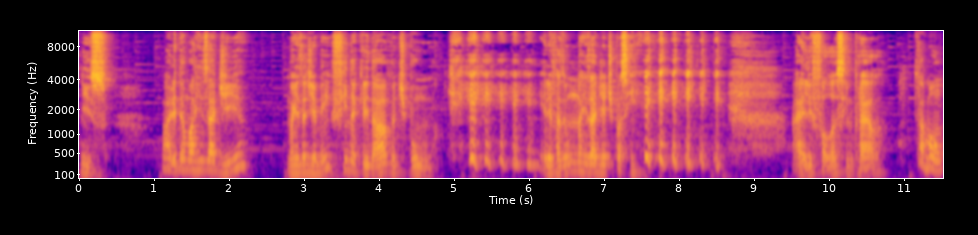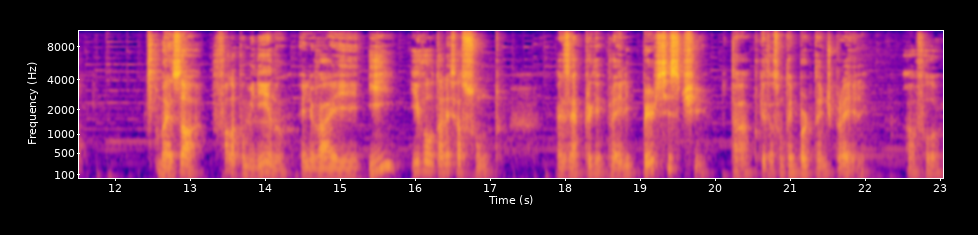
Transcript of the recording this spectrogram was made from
nisso. Aí ele deu uma risadinha, uma risadinha bem fina que ele dava, tipo um. ele fazia uma risadinha tipo assim. Aí ele falou assim pra ela: Tá bom, mas ó, fala pro menino, ele vai ir e voltar nesse assunto, mas é pra ele persistir, tá? Porque esse assunto é importante para ele. Ela falou:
